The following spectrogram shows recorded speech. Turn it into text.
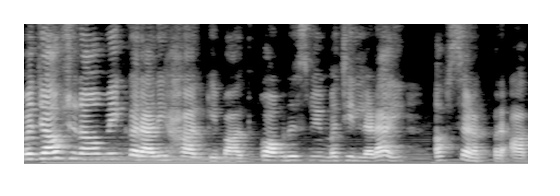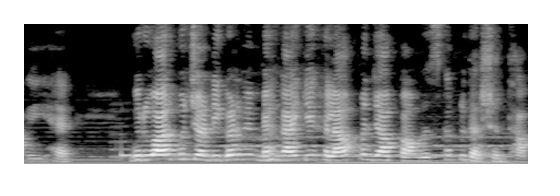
पंजाब चुनाव में करारी हार के बाद कांग्रेस में मची लड़ाई अब सड़क पर आ गई है। गुरुवार को चंडीगढ़ में महँगाई के खिलाफ पंजाब कांग्रेस का प्रदर्शन था।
